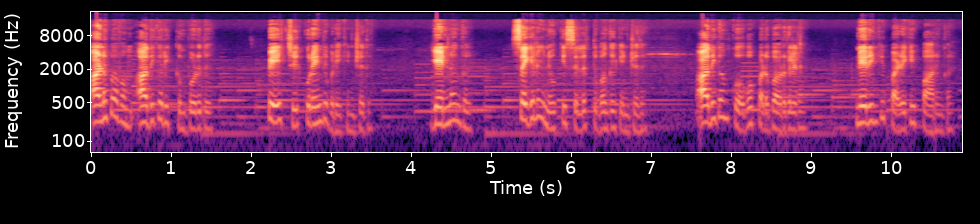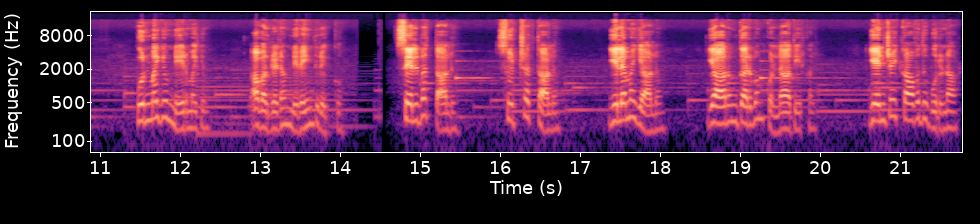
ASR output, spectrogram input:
அனுபவம் அதிகரிக்கும் பொழுது பேச்சு குறைந்து விடுகின்றது. எண்ணங்கள் செயலை நோக்கி செல்ல துவங்குகின்றது. அதிகம் கோபப்படுபவர்களிடம் நெருங்கி பழகி பாருங்கள். உண்மையும் நேர்மையும் அவர்களிடம் நிறைந்திருக்கும். செல்வத்தாலும் சுற்றத்தாலும் இளமையாலும் யாரும் கர்வம் கொள்ளாதீர்கள். என்றைக்காவது ஒரு நாள்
